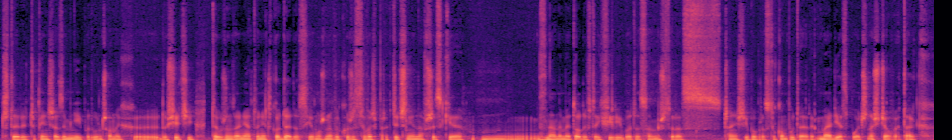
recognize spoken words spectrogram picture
4 czy 5 razy mniej podłączonych e, do sieci. Te urządzenia to nie tylko DDoS, je można wykorzystywać praktycznie na wszystkie mm, znane metody w tej chwili, bo to są już coraz częściej po prostu komputery. Media społecznościowe, tak,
